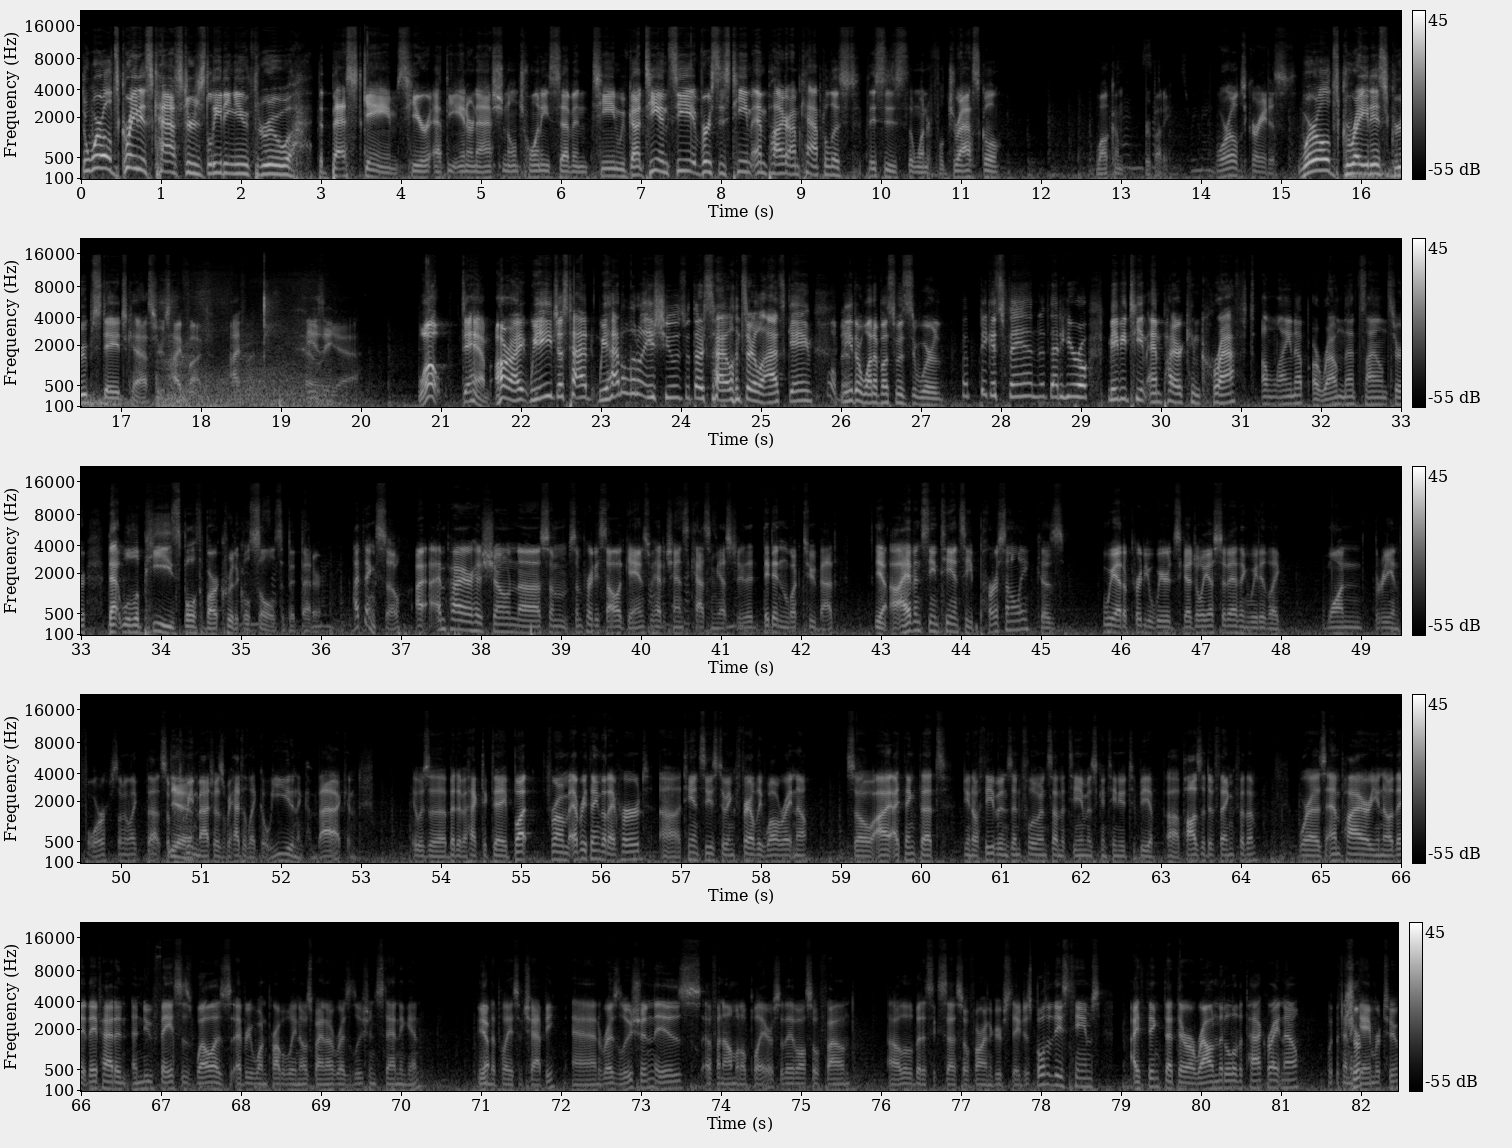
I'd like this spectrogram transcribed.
The world's greatest casters leading you through the best games here at the International 2017. We've got TNC versus Team Empire. I'm Capitalist. This is the wonderful Draskyl. Welcome, everybody. World's greatest. World's greatest group stage casters. High five. High five. Easy. Yeah. Whoa. Damn. All right. We just had we had a little issues with our silencer last game. Neither one of us was were biggest fan of that hero. Maybe Team Empire can craft a lineup around that silencer that will appease both of our critical souls a bit better. I think so. I, Empire has shown uh, some some pretty solid games. We had a chance to cast them yesterday. They, they didn't look too bad. Yeah. I haven't seen TNC personally because we had a pretty weird schedule yesterday. I think we did like one, three, and four, something like that. So Yeah. between matches, we had to like go eat and then come back, and it was a bit of a hectic day. But from everything that I've heard, uh, TNC is doing fairly well right now. So I, I think that you know Theeban's influence on the team has continued to be a, a positive thing for them. Whereas Empire, you know, they, they've had a, a new face as well as everyone probably knows by now. Resolution standing in in the place of Chappie, and Resolution is a phenomenal player. So they've also found a little bit of success so far in the group stages. Both of these teams, I think that they're around middle of the pack right now, within Sure. a game or two.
